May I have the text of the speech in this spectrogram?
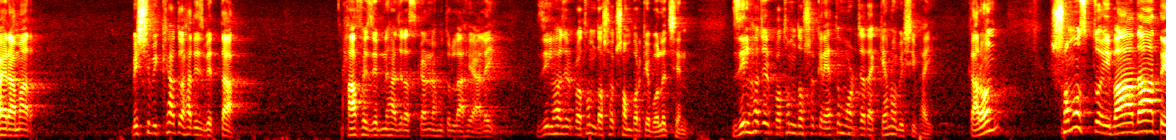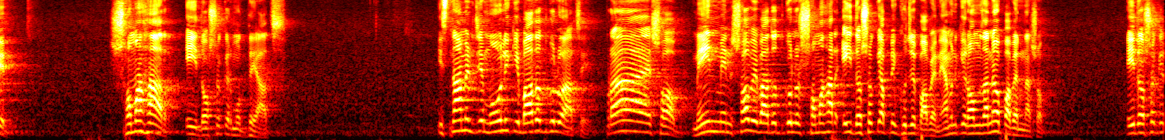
ভাইরা আমার, বিশ্ববিখ্যাত হাদিস বেত্তা হাফেজ ইবনে হাজার আসকার রহমতুল্লাহ আলাই জিলহজের প্রথম দশক সম্পর্কে বলেছেন, জিলহজের প্রথম দশকের এত মর্যাদা কেন বেশি ভাই? কারণ সমস্ত ইবাদাতের সমাহার এই দশকের মধ্যে আছে ইসলামের যে মৌলিক ইবাদতগুলো আছে, প্রায় সব মেইন মেইন সব ইবাদতগুলোর সমাহার এই দশকে আপনি খুঁজে পাবেন, এমনকি রমজানেও পাবেন না সব। এই দশকে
